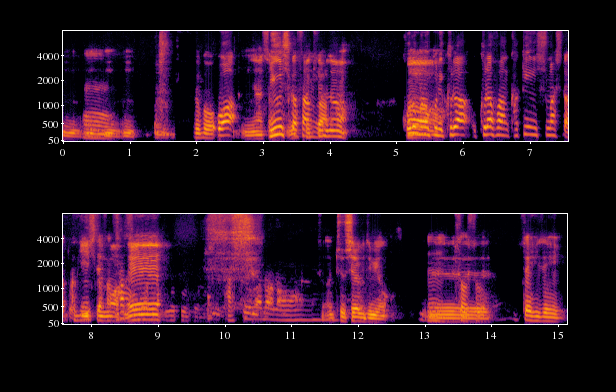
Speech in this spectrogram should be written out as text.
うんうんうんすごい。うわうん。皆さん。ユウシカさんが子供の国クラクラファン課金しましたと。課金してんのさすがえさすがだな。ちょっと調べてみよう。うんえーそうそう。ぜひぜひ。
